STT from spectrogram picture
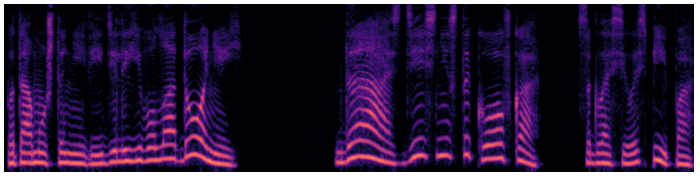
потому что не видели его ладоней. «Да, здесь нестыковка», — согласилась Пипа.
